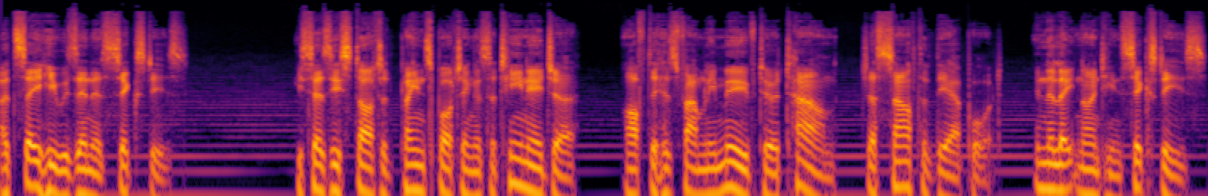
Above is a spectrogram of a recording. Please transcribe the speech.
I'd say he was in his 60s. He says he started plane spotting as a teenager after his family moved to a town just south of the airport in the late 1960s,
